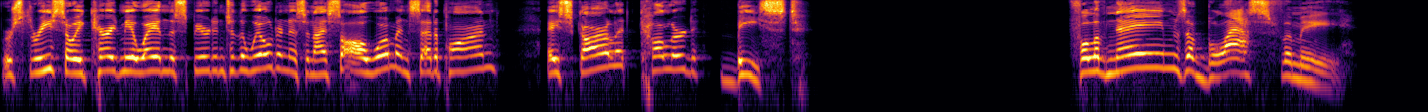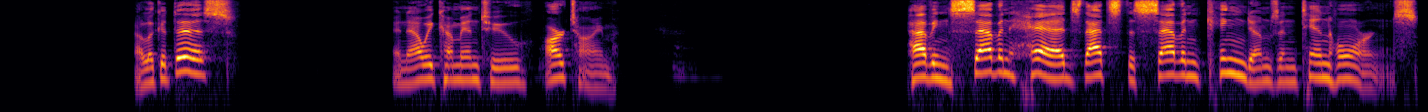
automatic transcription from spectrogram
Verse 3 So he carried me away in the spirit into the wilderness, and I saw a woman set upon a scarlet colored beast, full of names of blasphemy. Now look at this. And now we come into our time. Having seven heads, that's the seven kingdoms and ten horns.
